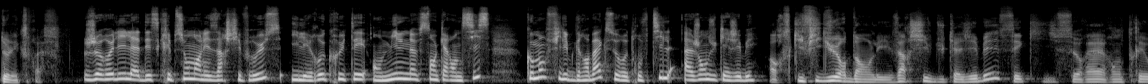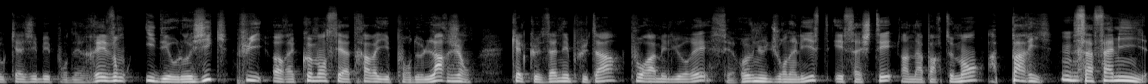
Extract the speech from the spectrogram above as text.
de l'Express. Je relis la description dans les archives russes. Il est recruté en 1946. Comment Philippe Grimbach se retrouve-t-il agent du KGB Alors, ce qui figure dans les archives du KGB, c'est qu'il serait rentré au KGB pour des raisons idéologiques, puis aurait commencé à travailler pour de l'argent quelques années plus tard pour améliorer ses revenus de journaliste et s'acheter un appartement à Paris. Mmh. Sa famille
